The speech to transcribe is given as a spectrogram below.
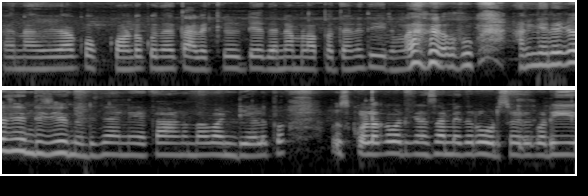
കാരണം ആ കൊക്കോണ്ടൊക്കെ ഒന്ന് തലക്ക് കിട്ടിയാൽ തന്നെ നമ്മളപ്പം തന്നെ തീരുമാനമാവും. അങ്ങനെയൊക്കെ ചിന്തിച്ച് ചെയ്യുന്നുണ്ട് ഞാൻ കാണുമ്പോൾ വണ്ടികളിപ്പോൾ സ്കൂളൊക്കെ പഠിക്കുന്ന സമയത്ത് റോഡ് സൈഡിൽ കൂടി ഈ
